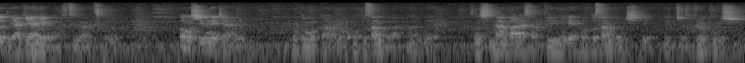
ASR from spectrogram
じでちょっと焼き上げるのが普通なんですけど、まあ、もうシグネチャーにもともとホットサンドがあったんでそのナンバーらしさっていう意味でホットサンドにしてでちょっとクロックムッシュ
